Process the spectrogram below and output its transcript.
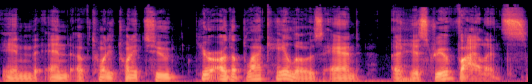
in the end of 2022. Here are the Black Halos and A History of Violence.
